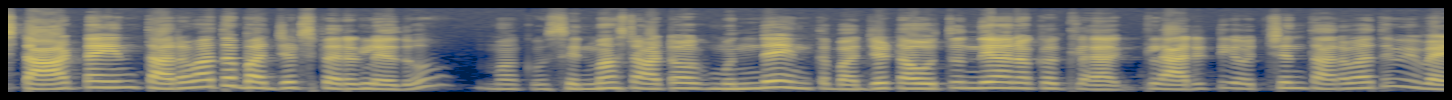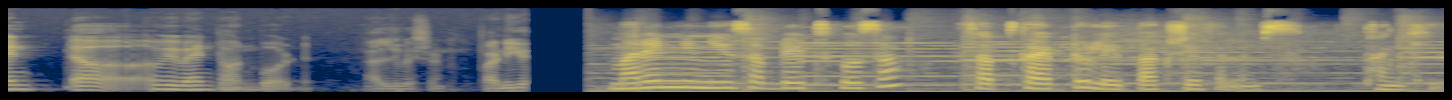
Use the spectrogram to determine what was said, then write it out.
స్టార్ట్ అయిన తర్వాత బడ్జెట్స్ పెరగలేదు. మాకు సినిమా స్టార్ట్ అవ్వక ముందే ఇంత బడ్జెట్ అవుతుంది అని ఒక క్లారిటీ వచ్చిన తర్వాత we went we went on board మరిన్ని న్యూస్ అప్డేట్స్ కోసం subscribe to Lepakshi films thank you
